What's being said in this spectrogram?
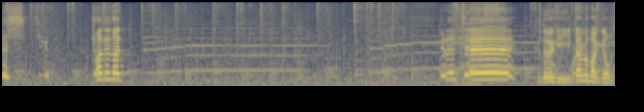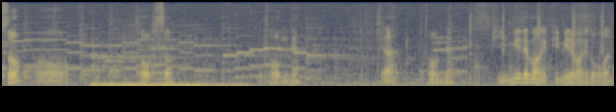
야 씨 이거 다 내놔. 그렇지. 근데 왜 이렇게 2달러밖에 없어? 어. 더 없어? 더 없냐? 야, 더 없냐? 비밀의 방에 비밀의 방에 너무 많네.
